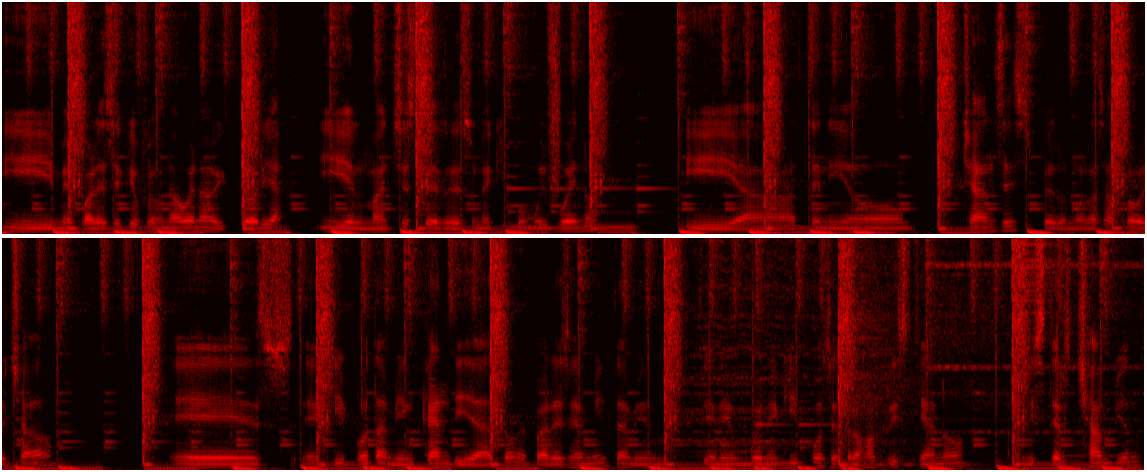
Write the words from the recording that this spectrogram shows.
Y me parece que fue una buena victoria. Y el Manchester es un equipo muy bueno y ha tenido chances, pero no las ha aprovechado. Es equipo también candidato, me parece a mí. También tiene un buen equipo. Se trajo a Cristiano, a Mr. Champions.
